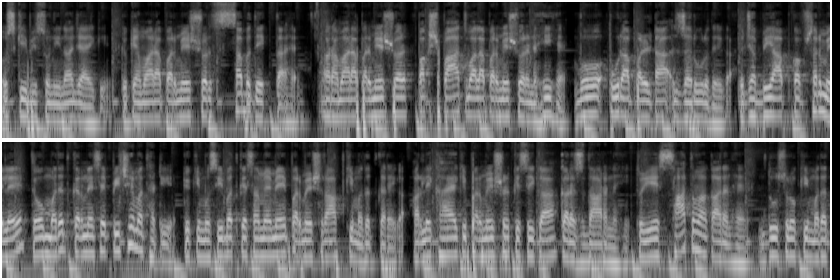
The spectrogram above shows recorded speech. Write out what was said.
उसकी भी सुनी ना जाएगी। क्योंकि हमारा परमेश्वर सब देखता है और हमारा परमेश्वर पक्षपात वाला परमेश्वर नहीं है, वो पूरा पलटा ज़रूर देगा। तो जब भी आपको अवसर मिले तो मदद करने से पीछे मत हटिए, क्योंकि मुसीबत के समय में परमेश्वर आपकी मदद करेगा। और लिखा है कि परमेश्वर किसी का कर्जदार नहीं। तो ये सातवां कारण है, दूसरों की मदद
